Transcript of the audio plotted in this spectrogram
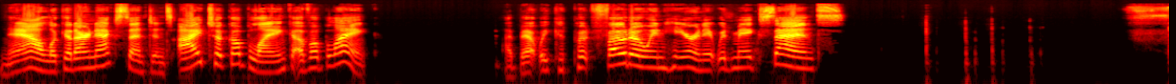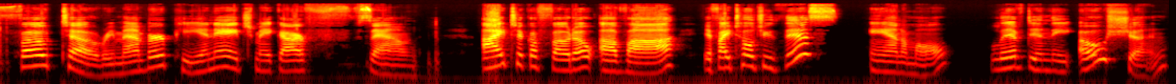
Now look at our next sentence. I took a blank of a blank. I bet we could put photo in here and it would make sense. Photo. Remember, P and H make our sound. I took a photo of a, if I told you this animal lived in the ocean,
